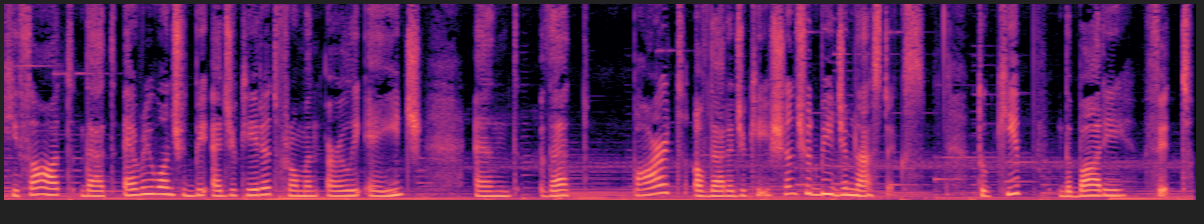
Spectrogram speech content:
He thought that everyone should be educated from an early age, and that part of that education should be gymnastics to keep the body fit.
